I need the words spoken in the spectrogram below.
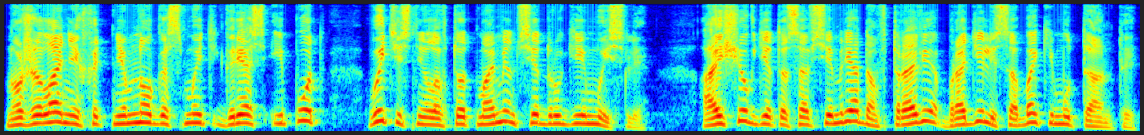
Но желание хоть немного смыть грязь и пот вытеснило в тот момент все другие мысли. А еще где-то совсем рядом в траве бродили собаки-мутанты,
